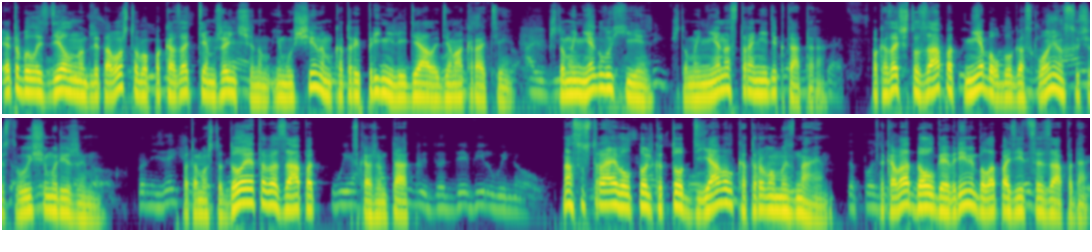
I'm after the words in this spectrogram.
Это было сделано для того, чтобы показать тем женщинам и мужчинам, которые приняли идеалы демократии, что мы не глухие, что мы не на стороне диктатора. Показать, что Запад не был благосклонен существующему режиму. Потому что до этого Запад, скажем так, нас устраивал только тот дьявол, которого мы знаем. Такова долгое время была позиция Запада.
